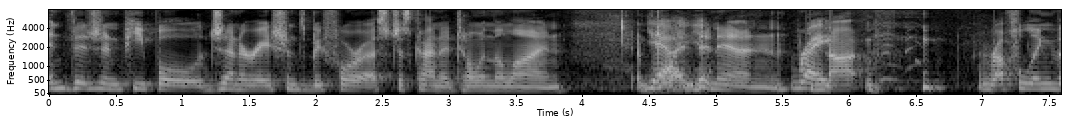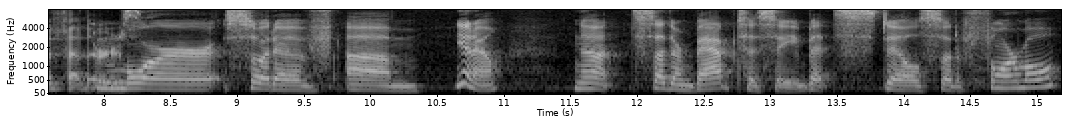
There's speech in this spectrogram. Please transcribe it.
envision people generations before us just kind of toeing the line, and Yeah, blending in, Right. Not ruffling the feathers. more sort of, um, you know, not Southern Baptisty, but still sort of formal.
